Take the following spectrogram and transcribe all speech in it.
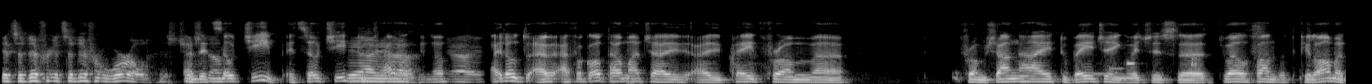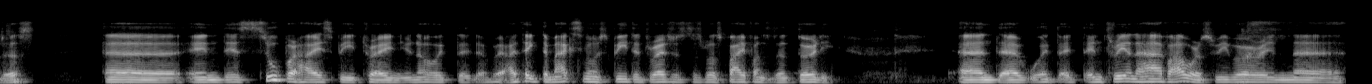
it's a different, it's a different world. It's just, and it's um, so cheap. It's so cheap yeah, to travel. Yeah, you know, yeah. I don't, I, I forgot how much I I paid from uh, from Shanghai to Beijing, which is uh, 1,200 kilometers uh, in this super high speed train. You know, it, it, I think the maximum speed it registers was 530. And uh, with, in three and a half hours, we were in uh,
